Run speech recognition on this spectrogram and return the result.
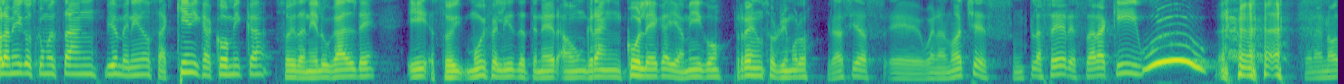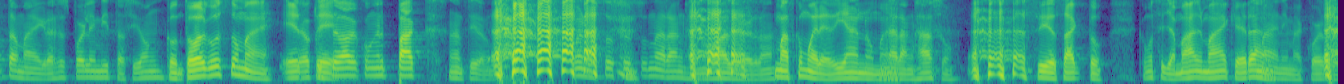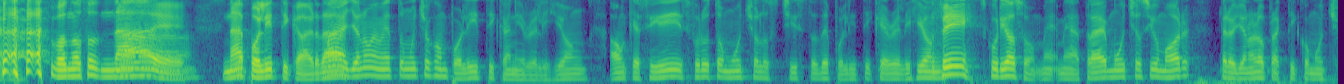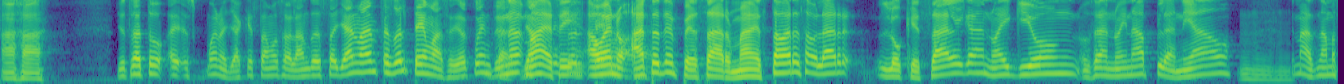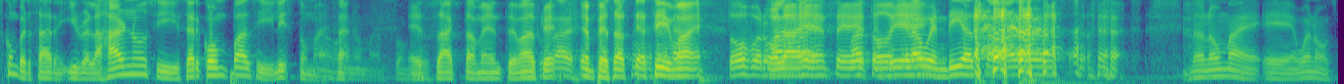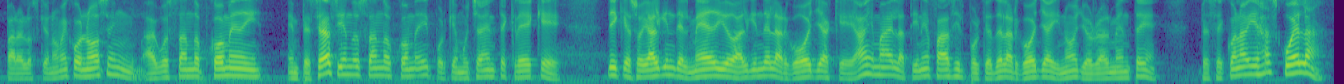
Hola amigos, ¿cómo están? Bienvenidos a Química Cómica. Soy Daniel Ugalde y estoy muy feliz de tener a un gran colega y amigo, Renzo Rímolo. Gracias, eh, buenas noches. Un placer estar aquí. ¡Woo! Buena nota, Mae. Gracias por la invitación. Con todo el gusto, Mae. Creo que Este, usted va con el pack. No, tira. bueno, esto, es- esto es naranja, no vale, ¿verdad? más como herediano, Mae. Naranjazo. sí, exacto. ¿Cómo se llamaba el Mae que era? Mae, ni me acuerdo. Vos no sos nada Nah. de, nada de política, ¿verdad? Yo no me meto mucho con política ni religión, aunque sí disfruto mucho los chistes de política y religión. Sí. Es curioso, me, me atrae mucho ese humor, pero yo no lo practico mucho. Ajá. Yo trato, es- bueno, ya que estamos hablando de esta, ya el empezó el tema, ¿se dio cuenta? De una, empezó sí. Ah, bueno, antes de empezar, mae, esta hora es hablar lo que salga, no hay guion, o sea, no hay nada planeado. Es más, nada más conversar y relajarnos y ser compas y listo, mae. Ah, O sea, bueno, entonces- Exactamente, más que sabe. empezaste así, mae. Todo formal. Hola, mae. gente, Mae, todo pensé bien. que era buen día esta hora, mae. No, no, mae. eh, bueno, para los que no me conocen, hago stand-up comedy. Empecé haciendo stand-up comedy porque mucha gente cree que, di, que soy alguien del medio, alguien de la argolla, que, ay, mae, la tiene fácil porque es de la argolla. Y no, yo realmente empecé con la vieja escuela.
